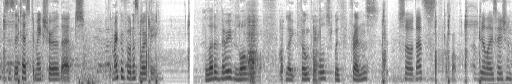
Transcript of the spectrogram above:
this is a test to make sure that the microphone is working. A lot of very long, like phone calls with friends. So that's a realization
